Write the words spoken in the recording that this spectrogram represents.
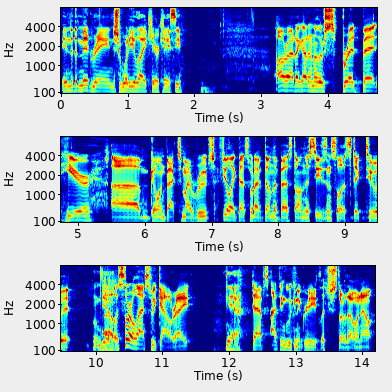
into the mid range. What do you like here, Casey? All right, I got another spread bet here. Um, going back to my roots, I feel like that's what I've done the best on this season, so let's stick to it. Yeah. Uh, let's throw last week out, right? Yeah, Daps, I think we can agree. Let's just throw that one out.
